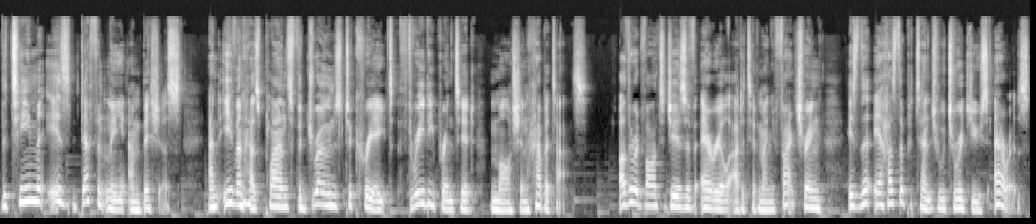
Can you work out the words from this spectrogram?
The team is definitely ambitious, and even has plans for drones to create 3D printed Martian habitats. Other advantages of aerial additive manufacturing is that it has the potential to reduce errors,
